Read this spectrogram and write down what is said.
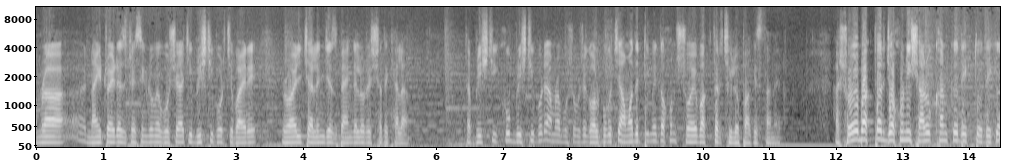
আমরা নাইট রাইডার্স ড্রেসিং রুমে বসে আছি, বৃষ্টি পড়ছে বাইরে রয়্যাল চ্যালেঞ্জার্স ব্যাঙ্গালোরের সাথে খেলা। তা বৃষ্টি, খুব বৃষ্টি পড়ে, আমরা বসে বসে গল্প করছি। আমাদের টিমে তখন শোয়েব আক্তার ছিল পাকিস্তানের। আর শোয়েব আক্তার যখনই শাহরুখ খানকে দেখতো, দেখে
